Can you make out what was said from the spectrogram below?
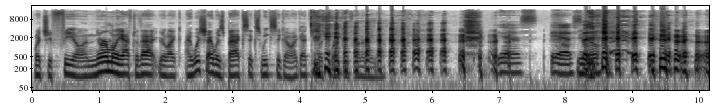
what you feel. And normally after that, you're like, I wish I was back six weeks ago. I got too much work in front of me now. yes. Yes. You know?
